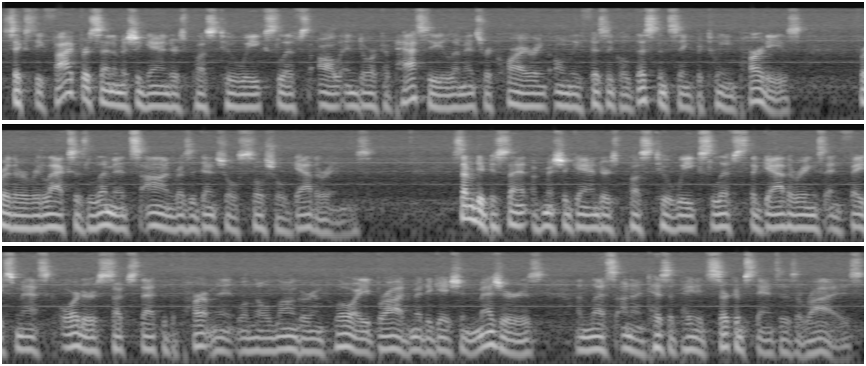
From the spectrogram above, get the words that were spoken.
65% of Michiganders plus two weeks lifts all indoor capacity limits requiring only physical distancing between parties, further relaxes limits on residential social gatherings. 70% of Michiganders plus two weeks lifts the gatherings and face mask orders such that the department will no longer employ broad mitigation measures unless unanticipated circumstances arise.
